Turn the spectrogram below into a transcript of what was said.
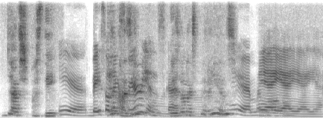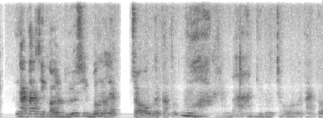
judge pasti. Iya, based on sih? experience kan. Based on experience. Iya. Iya iya iya iya. Nggak tahu sih kalau dulu sih gue ngeliat cowok bertato, wah keren banget gitu cowok bertato.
